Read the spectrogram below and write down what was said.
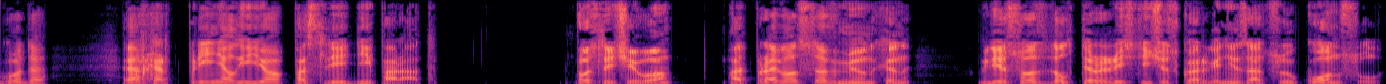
года Эрхард принял ее последний парад. После чего отправился в Мюнхен, где создал террористическую организацию «Консул»,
